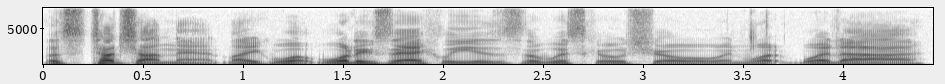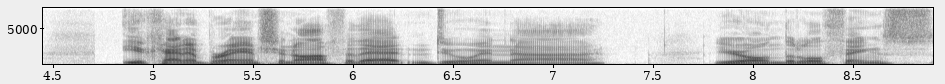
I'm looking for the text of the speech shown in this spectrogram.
let's touch on that. Like, what what exactly is the Wisco show, and what what uh, you kind of branching off of that and doing uh, your own little things.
